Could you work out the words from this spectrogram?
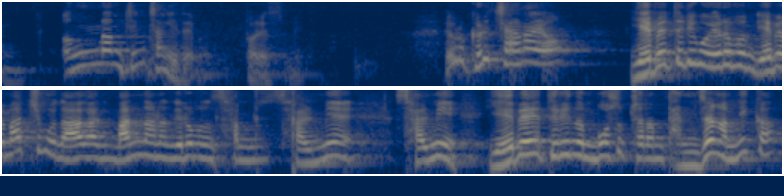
음, 엉망진창이 되버렸습니다. 여러분 그렇지 않아요? 예배 드리고 여러분 예배 마치고 나가 만나는 여러분 삶, 삶의 삶이 예배 드리는 모습처럼 단정합니까?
